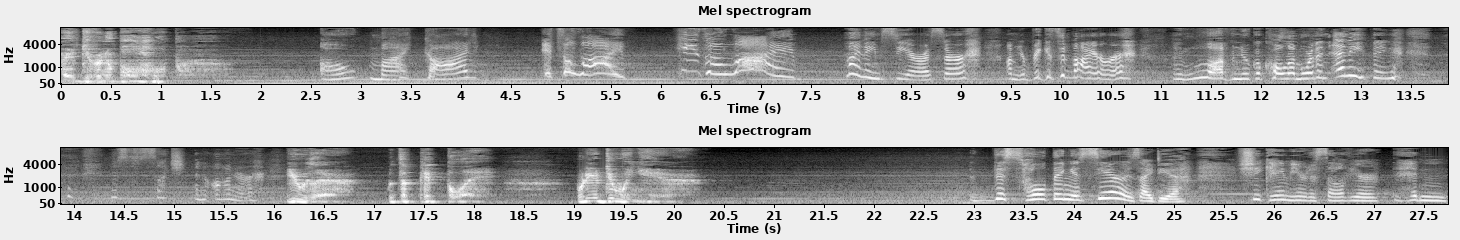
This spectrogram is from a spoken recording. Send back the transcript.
I had given up all hope. Oh my god! It's alive! He's alive! My name's Sierra, sir. I'm your biggest admirer. I love Nuka-Cola more than anything. This is such an honor. You there, with the pit boy. What are you doing here? This whole thing is Sierra's idea. She came here to solve your hidden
